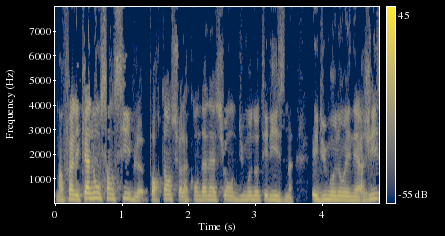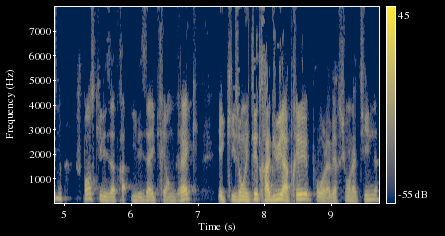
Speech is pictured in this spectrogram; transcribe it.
mais enfin les canons sensibles portant sur la condamnation du monothélisme et du monoénergisme, je pense qu'il les, les a écrits en grec, et qu'ils ont été traduits après pour la version latine.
